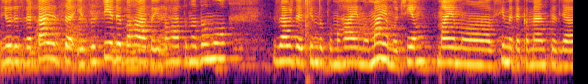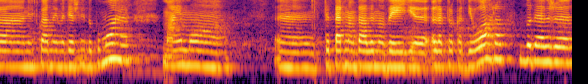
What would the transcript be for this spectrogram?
Люди звертаються, і сусіди багато, і багато на дому. Завжди всім допомагаємо. Маємо чим, маємо всі медикаменти для невідкладної медичної допомоги. Маємо тепер нам дали новий е, електрокардіограф, буде вже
